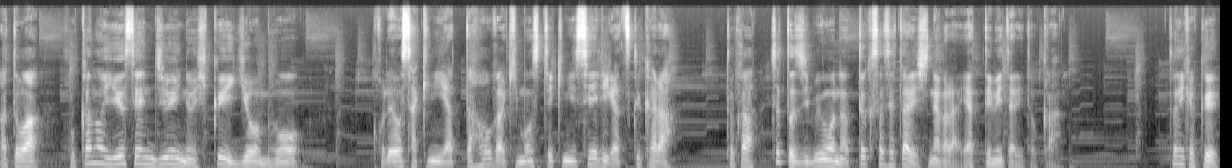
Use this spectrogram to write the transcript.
あとは他の優先順位の低い業務をこれを先にやった方が気持ち的に整理がつくからとかちょっと自分を納得させたりしながらやってみたりとかとにかく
